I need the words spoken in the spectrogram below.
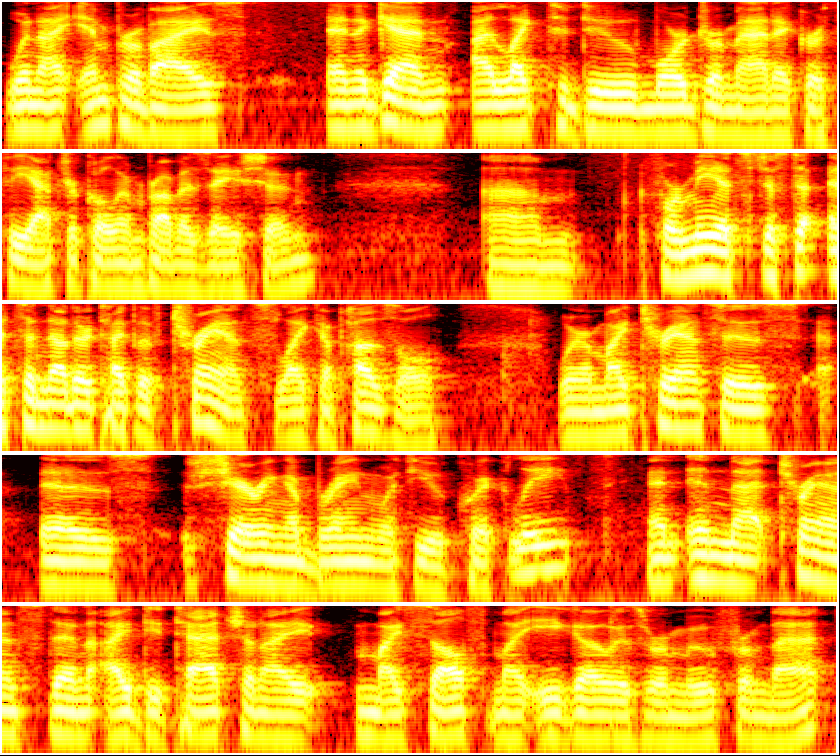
when I improvise, and again, I like to do more dramatic or theatrical improvisation. Um, for me, it's just a, it's another type of trance, like a puzzle, where my trance is is sharing a brain with you quickly, and in that trance, then I detach and I myself, my ego is removed from that.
